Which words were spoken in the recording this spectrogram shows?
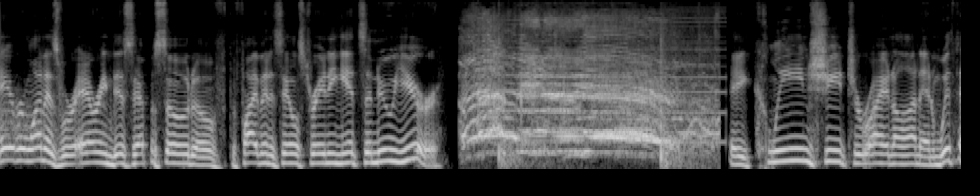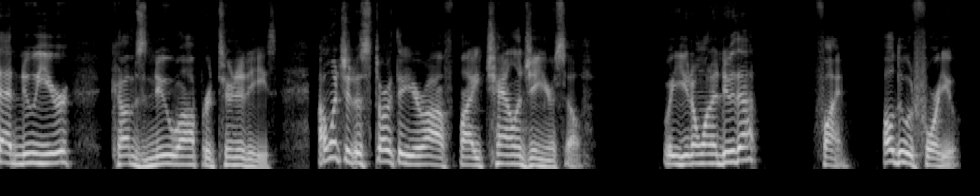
Hey everyone, as we're airing this episode of the 5 Minute Sales Training, it's a new year. Happy New Year! A clean sheet to write on, and with that new year comes new opportunities. I want you to start the year off by challenging yourself. Well, you don't want to do that? Fine, I'll do it for you.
